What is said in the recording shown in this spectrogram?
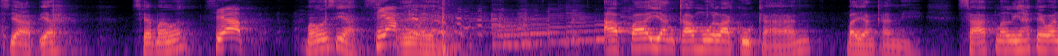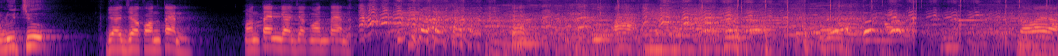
Siap ya. Siap mau? Siap. Mau siap? Siap. Iya, iya. Apa yang kamu lakukan? Bayangkan nih. Saat melihat hewan lucu. Diajak konten. Konten gak ajak konten. Ah. Salah ya?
